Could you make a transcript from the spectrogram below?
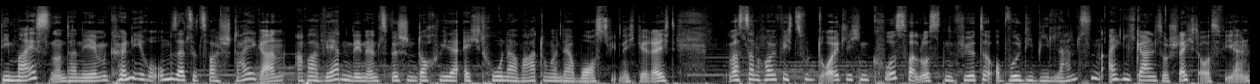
Die meisten Unternehmen können ihre Umsätze zwar steigern, aber werden den inzwischen doch wieder echt hohen Erwartungen der Wall Street nicht gerecht was dann häufig zu deutlichen Kursverlusten führte, obwohl die Bilanzen eigentlich gar nicht so schlecht ausfielen.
